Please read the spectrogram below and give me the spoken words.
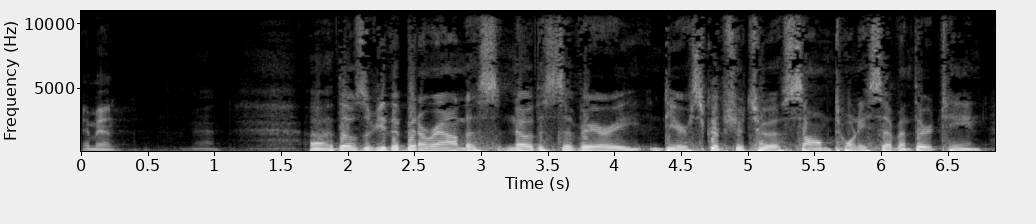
Amen. Amen. Uh, those of you that have been around us know this is a very dear scripture to us, Psalm twenty-seven, thirteen. 13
